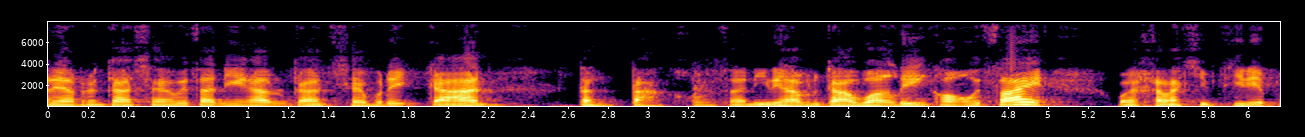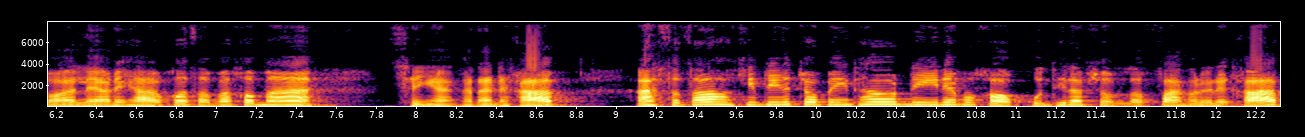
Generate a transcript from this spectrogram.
นะครับเป็นการใช้เว็บไซต์นี้ครับเป็นการใช้บริการต่างๆ ของเว็บไซต์นี้นะครับเป็นการวางลิงก์ของเว็บไซต์ไว้ข้างล่างคลิปที่เรียบร้อยแล้วนะครับ ก็สามารถเข้ามาใช้งานกันได้นะครับอะสำหรับคลิปนี้ก็จบเพียงเท่านี้นะขอขอบคุณที่รับชมรับฟังกันด้วยนะครับ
